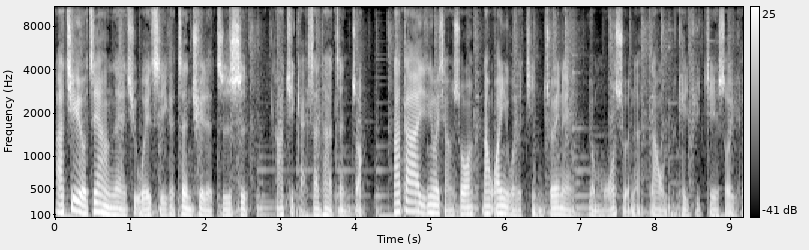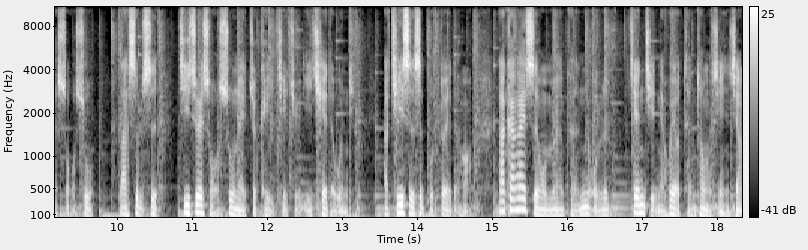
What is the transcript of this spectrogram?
啊，借由这样呢去维持一个正确的姿势，然后去改善它的症状。那大家一定会想说，那万一我的颈椎呢有磨损了，那我们可以去接受一个手术，那是不是脊椎手术呢就可以解决一切的问题？啊，其实是不对的哈。那刚开始我们可能我们的肩颈呢会有疼痛的现象，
